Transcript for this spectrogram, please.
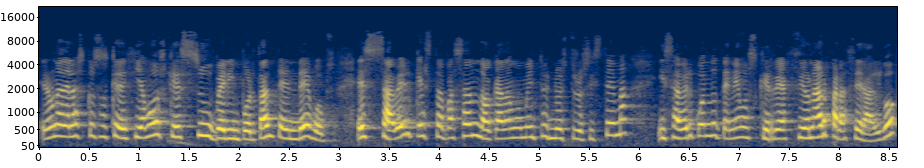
Era una de las cosas que decíamos que es súper importante en DevOps, es saber qué está pasando a cada momento en nuestro sistema y saber cuándo tenemos que reaccionar para hacer algo.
